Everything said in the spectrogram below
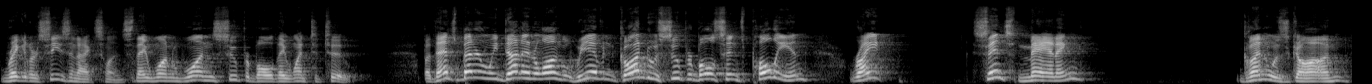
Regular season excellence. They won one Super Bowl, they went to two. But that's better than we've done in a long We haven't gone to a Super Bowl since Polian, right? Since Manning. Glenn was gone.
